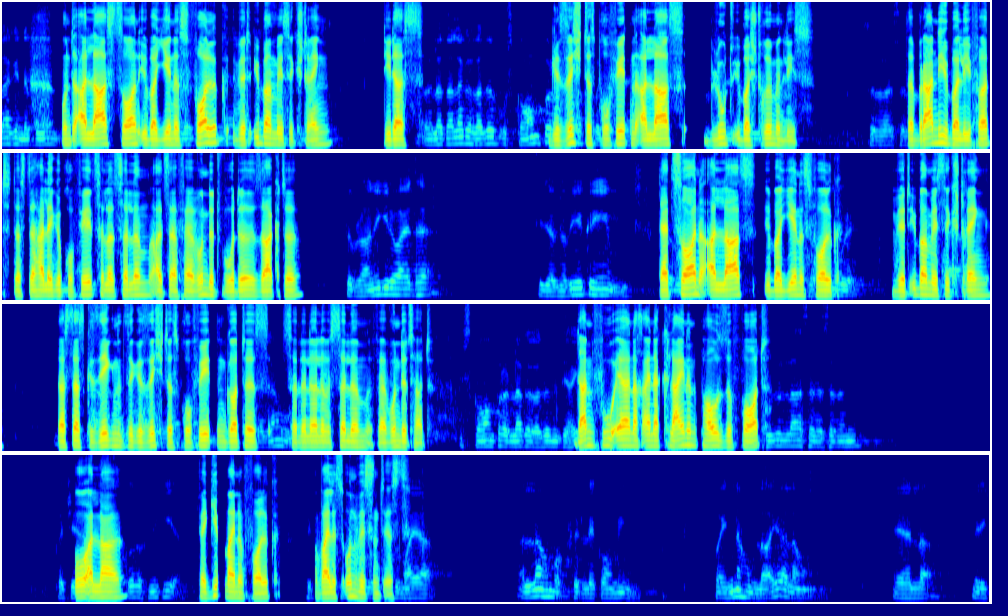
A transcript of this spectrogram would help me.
Und Allahs Zorn über jenes Volk wird übermäßig streng, die das Gesicht des Propheten Allahs Blut überströmen ließ. Tabrani überliefert, dass der heilige Prophet, sallam, als er verwundet wurde, sagte, der Zorn Allahs über jenes Volk wird übermäßig streng, dass das gesegnete Gesicht des Propheten Gottes sallam, verwundet hat. Dann fuhr er nach einer kleinen Pause fort. O Allah, vergib meinem Volk, weil es unwissend ist.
